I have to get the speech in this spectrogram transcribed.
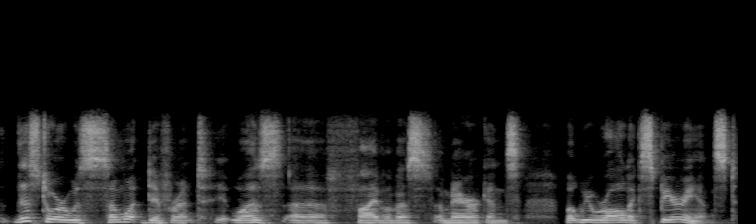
This tour was somewhat different. It was uh, five of us Americans, but we were all experienced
